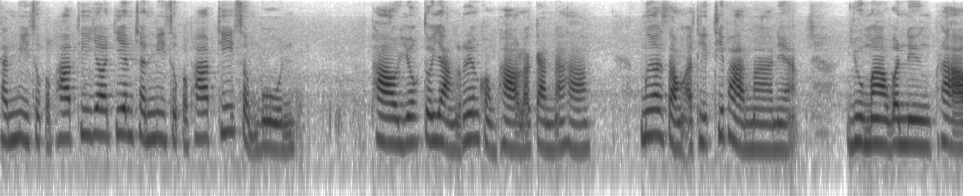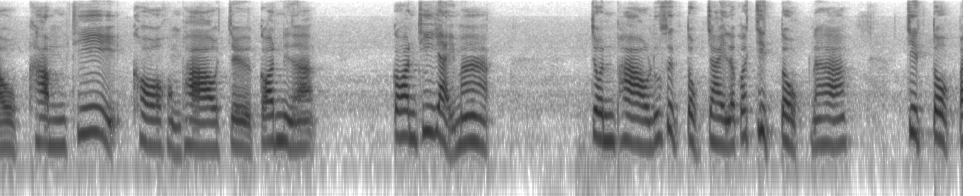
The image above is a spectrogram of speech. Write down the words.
ฉันมีสุขภาพที่ยอดเยี่ยม ฉันมีสุขภาพที่สมบูรณ์ พาวยกตัวอย่างเรื่องของพาวแล้วกันนะคะ เมื่อสองอาทิตย์ที่ผ่านมาเนี่ยอยู่มาวันหนึ่งพาวคำที่คอของพาวเจอก้อนเนื้อก้อนที่ใหญ่มาก จนพาวรู้สึกตกใจแล้วก็จิตตกนะคะ จิตตกไป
